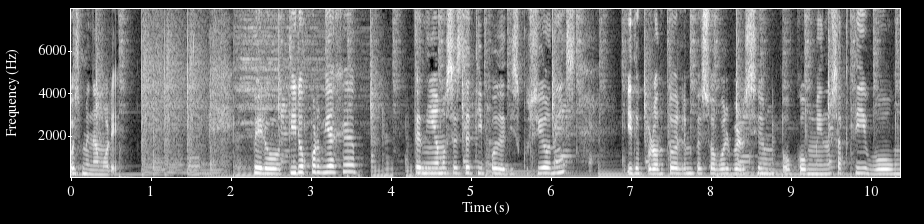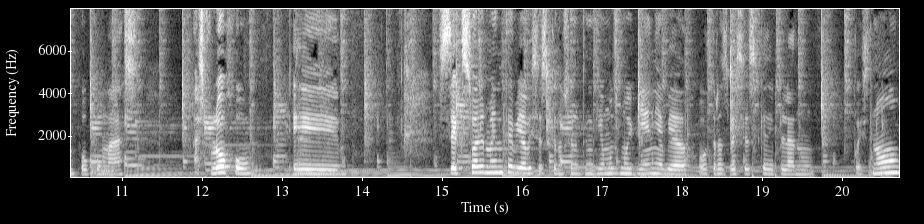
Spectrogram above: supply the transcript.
pues me enamoré. Pero tiro por viaje teníamos este tipo de discusiones y de pronto él empezó a volverse un poco menos activo, un poco más, más flojo. Eh, sexualmente había veces que nos entendíamos muy bien y había otras veces que de plano, pues no.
